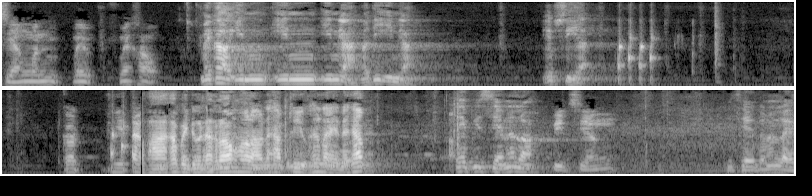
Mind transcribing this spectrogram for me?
เสียงมันไม่ไม่เข้า ไม่เข้าอินอินอินอะมาที่อินอะ F4 อะก็พี่ตั้งพาเข้าไปดูนักร้องของเรานะครับ ที่อยู่ข้างในนะครับเอ๊ะปิดเสียงนั่นเหรอ ปิดเสียงปิดเสียงตรงนั้นเลย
